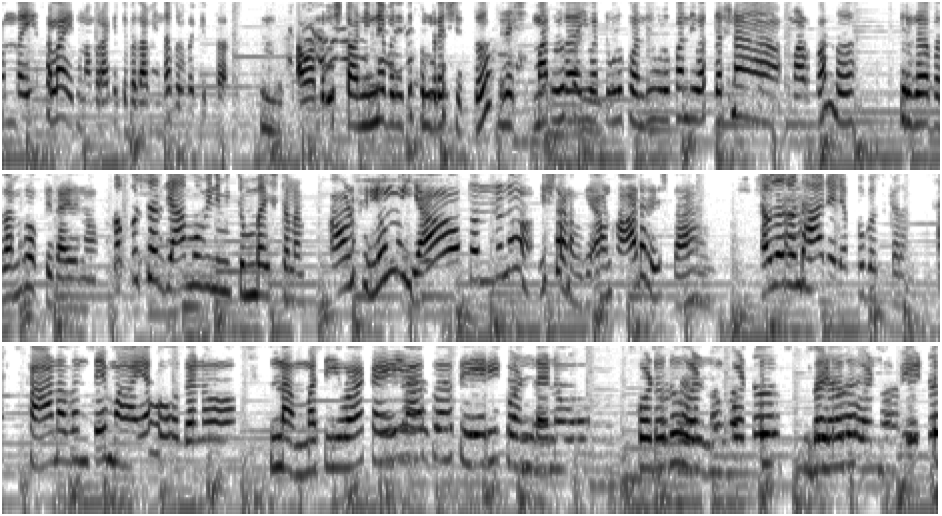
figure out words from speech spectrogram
ಒಂದ್ ಐದ್ ಸಲ ಆಯ್ತು ನಮ್ ಬರಾಕಿತ್ತು ಬದಾಮಿಂದ ಬರ್ಬೇಕಿತ್ತು. ಅವತ್ತು ಇಷ್ಟ ನಿನ್ನೆ ಬಂದಿತ್ತು ಫುಲ್ ರಶ್ ಇತ್ತು. ಮತ್ತ ಇವತ್ತು ಉಳ್ಕೊಂಡಿ ಉಳ್ಕೊಂಡ್ ಇವತ್ ದರ್ಶನ ಮಾಡ್ಕೊಂಡು ತಿರ್ಗಾ ಬದಾಮಿಗೆ ಹೋಗ್ತಿದ್ದ ಇದೆ ನಾವು. ಅಪ್ಪು ಸರ್ ಯಾವ ಮೂವಿ ನಿಮಗೆ ತುಂಬಾ ಇಷ್ಟ ಮ್ಯಾಮ್ ಅವನ ಫಿಲಮ್ ಯಾವ್ದಂದ್ರೂ ಇಷ್ಟ ನಮಗೆ. ಅವ್ನ ಹಾಡರ್ ಇಷ್ಟ. ಯಾವ್ದಾದ್ರು ಒಂದು ಹಾಡು ಹೇಳಿ ಅಪ್ಪಗೋಸ್ಕರ. ಕಾಣದಂತೆ ಮಾಯ ಹೋದನು ನಮ್ಮ ಶಿವ ಕೈಲಾಸ ಸೇರಿಕೊಂಡನು. ಕೊಡದು ಹಣ್ಣು ಕೊಟ್ಟು ಬಿಡದು ಹಣ್ಣು ಬಿಟ್ಟು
